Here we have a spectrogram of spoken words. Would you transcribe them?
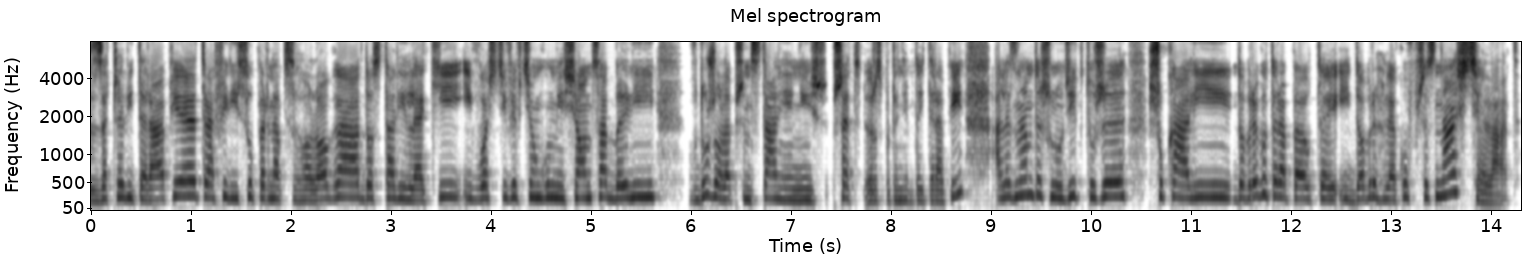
y, zaczęli terapię, trafili super na psychologa, dostali leki i właściwie w ciągu miesiąca byli w dużo lepszym stanie niż przed rozpoczęciem tej terapii, ale znam też ludzi, którzy szukali dobrego terapeuty i dobrych leków przez naście lat.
